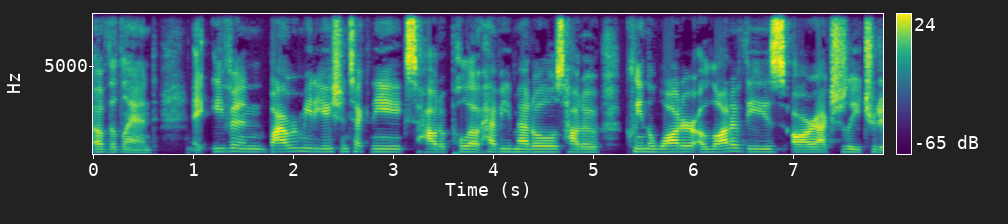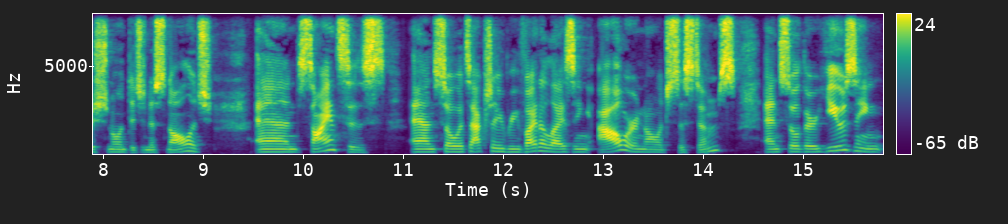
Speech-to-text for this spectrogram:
of the land, even bioremediation techniques, how to pull out heavy metals, how to clean the water. A lot of these are actually traditional indigenous knowledge and sciences. And so it's actually revitalizing our knowledge systems. And so they're using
